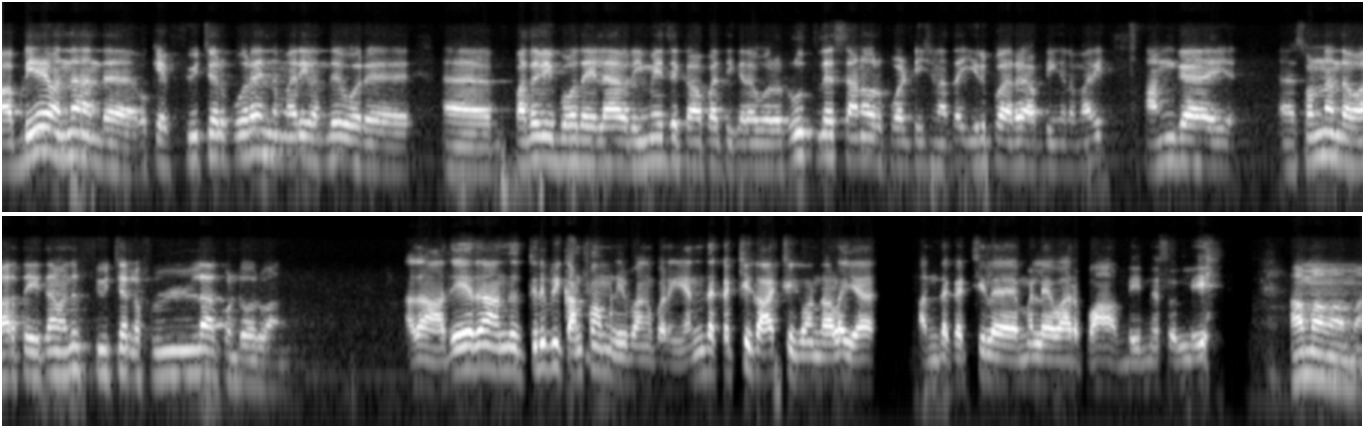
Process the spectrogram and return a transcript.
அப்படியே வந்து அந்த ஓகே ஃபியூச்சர் பூரா இந்த மாதிரி வந்து ஒரு பதவி போதையில ஒரு இமேஜை காப்பாத்திக்கிற ஒரு ரூத்லெஸ்ஸான ஒரு பொலிட்டிஷியனா தான் இருப்பாரு அப்படிங்கிற மாதிரி அங்க சொன்ன அந்த வார்த்தையை தான் வந்து ஃபியூச்சர்ல ஃபுல்லா கொண்டு வருவாங்க. அதான் அதே தான் வந்து திருப்பி கன்ஃபார்ம் பண்ணிருப்பாங்க பாருங்க. எந்த கட்சிக்கு ஆட்சிக்கு வந்தாலும் அந்த கட்சியில எம்எல்ஏவா இருப்பான் அப்படின்னு சொல்லி. ஆமா ஆமா ஆமா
